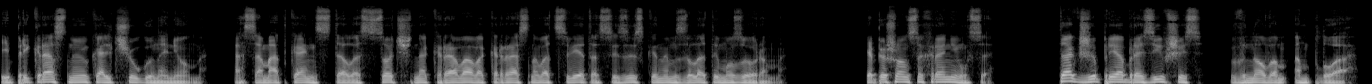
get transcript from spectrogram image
и прекрасную кольчугу на нем, а сама ткань стала сочно-кроваво-красного цвета с изысканным золотым узором. Капюшон сохранился, также преобразившись в новом амплуа.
